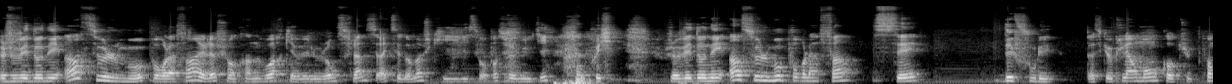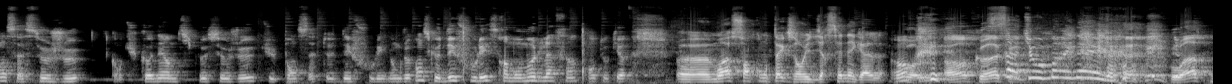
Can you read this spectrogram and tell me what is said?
Je vais donner un seul mot pour la fin, et là je suis en train de voir qu'il y avait le lance-flamme, c'est vrai que c'est dommage qu'il soit pas sur le multi. oui. Je vais donner un seul mot pour la fin, c'est défouler. Parce que clairement, quand tu penses à ce jeu, quand tu connais un petit peu ce jeu, tu penses à te défouler. Donc je pense que défouler sera mon mot de la fin, en tout cas. Euh, moi, sans contexte, j'ai envie de dire Sénégal. Oh. oh quoi que- Sadio Mane What?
